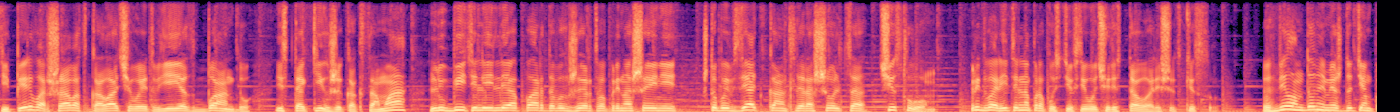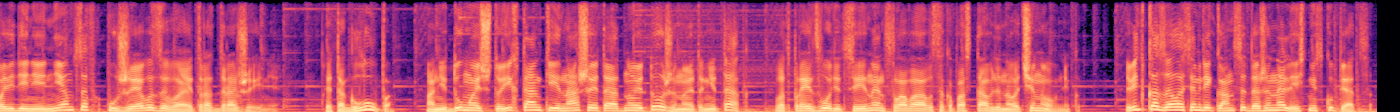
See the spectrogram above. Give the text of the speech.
Теперь Варшава сколачивает в ЕС банду из таких же, как сама, любителей леопардовых жертвоприношений, чтобы взять канцлера Шольца числом, предварительно пропустив его через товарищеский суд. В Белом доме, между тем, поведение немцев уже вызывает раздражение. Это глупо. Они думают, что их танки и наши – это одно и то же, но это не так. Воспроизводит CNN слова высокопоставленного чиновника. Ведь, казалось, американцы даже налезть не скупятся.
